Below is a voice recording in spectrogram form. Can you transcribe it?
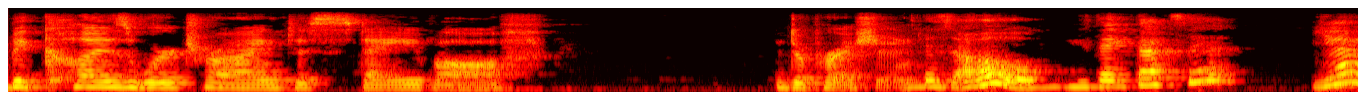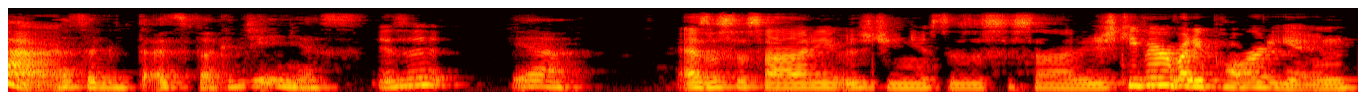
because we're trying to stave off depression. Is oh, you think that's it? Yeah. That's a that's fucking genius. Is it? Yeah. As a society, it was genius as a society. Just keep everybody partying.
